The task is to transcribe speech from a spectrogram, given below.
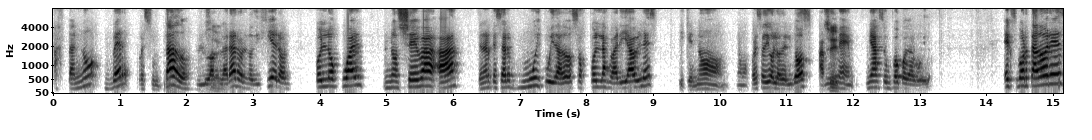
hasta no ver resultados. Lo Exacto. aclararon, lo dijeron, con lo cual nos lleva a tener que ser muy cuidadosos con las variables y que no, digamos, por eso digo lo del 2, a mí Sí. me, me hace un poco de ruido. Exportadores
